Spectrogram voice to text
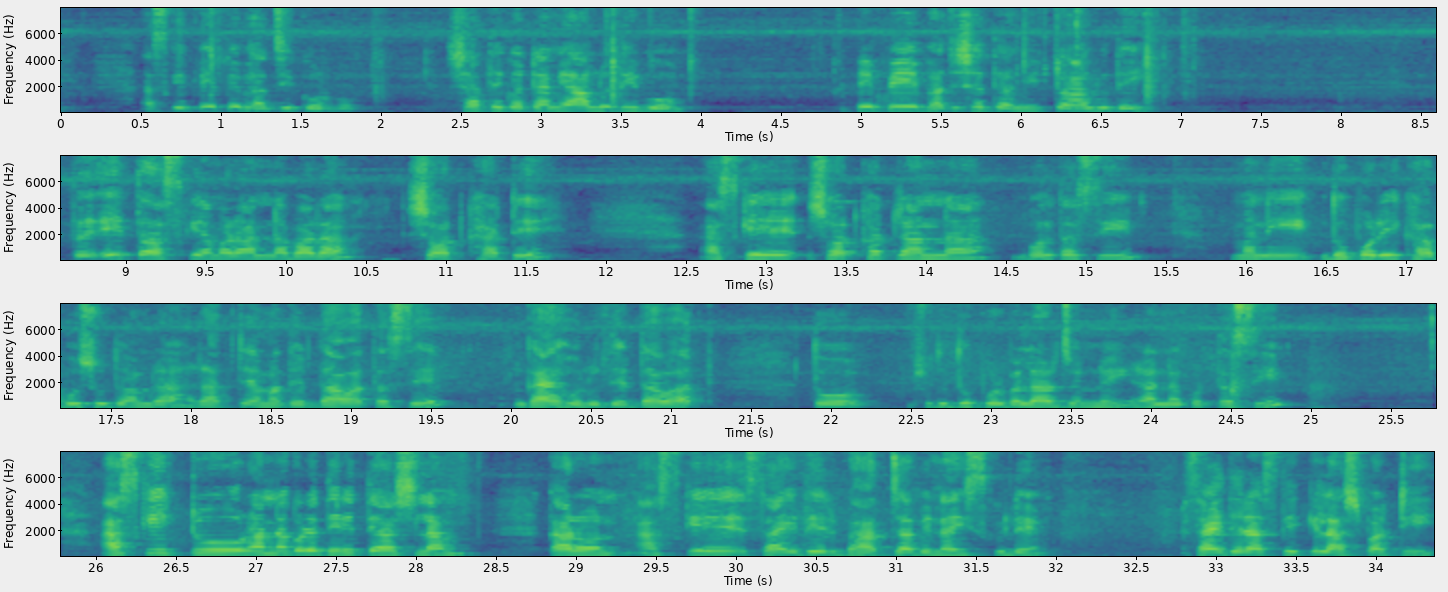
আজকে পেঁপে ভাজি করব। সাথে কটা আমি আলু দিব। পেঁপে, ভাজির সাথে আমি একটু আলু দেই। তো এই তো আজকে আমার রান্না বাড়া, শর্টকাটে। আজকে শর্টকাট রান্না বলতাছি মানে দুপুরেই খাব শুধু আমরা, রাত্রে আমাদের দাওয়াত আছে, গায়ে হলুদের দাওয়াত। তো শুধু দুপুরবেলার জন্যই রান্না করতেছি। আজকে একটু রান্না করে দেরিতে আসলাম, কারণ আজকে সাইদের ভাত যাবে না স্কুলে। সাইদের আজকে ক্লাস পার্টি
